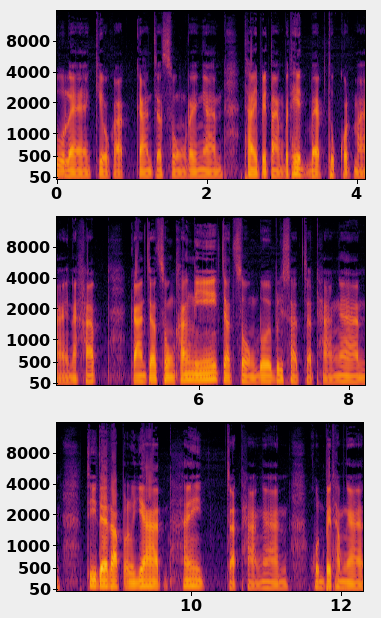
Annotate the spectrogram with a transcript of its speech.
ดูแลเกี่ยวกับการจัดส่งแรงงานไทยไปต่างประเทศแบบถูกกฎหมายนะครับ การจัดส่งครั้งนี้จัดส่งโดยบริษัทจัดหางาน ที่ได้รับอนุญาตให้จัดหางานคนไปทำงาน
